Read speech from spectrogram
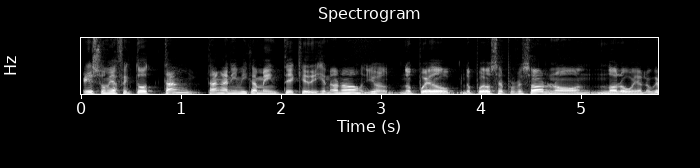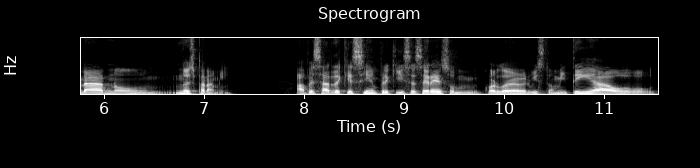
eso me afectó tan, tan anímicamente que dije, no, no, yo no puedo, no puedo ser profesor, no, no lo voy a lograr, no, no es para mí a pesar de que siempre quise hacer eso. Me acuerdo de haber visto a mi tía o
